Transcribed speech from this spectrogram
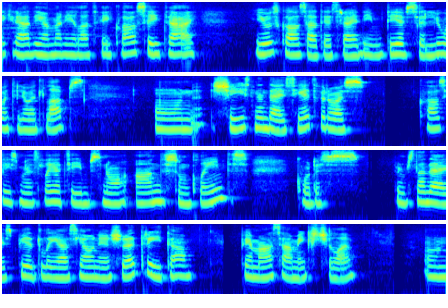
Sveiki, rādījumā arī Latvijas klausītāji! Jūs klausāties raidījumu Dievs ir ļoti, ļoti labs, un šīs nedēļas ietvaros klausīsimies liecības no Andas un Klintas, kuras pirms nedēļas piedalījās jauniešu retrītā pie māsām Ikšķilē. Un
